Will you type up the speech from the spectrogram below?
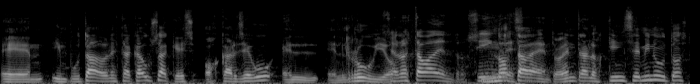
eh, imputado en esta causa, que es Oscar Yegú, el, el rubio. O sea, no estaba dentro, sí No estaba dentro, entra a los 15 minutos,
